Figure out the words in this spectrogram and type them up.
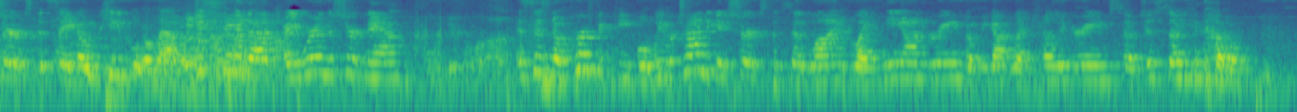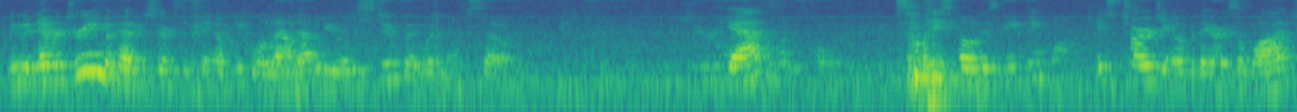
shirts that say no people allowed. Would you stand up? Are you wearing the shirt now? It says no perfect people. We were trying to get shirts that said lime, like neon green, but we got like Kelly green. So just so you know, we would never dream of having shirts that say no people allowed. That would be really stupid, wouldn't it? So, yeah? Somebody's phone is beeping. It's charging over there. It's a watch.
